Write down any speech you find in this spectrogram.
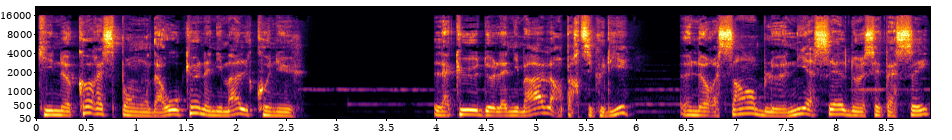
qui ne correspondent à aucun animal connu. La queue de l'animal, en particulier, ne ressemble ni à celle d'un cétacé,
